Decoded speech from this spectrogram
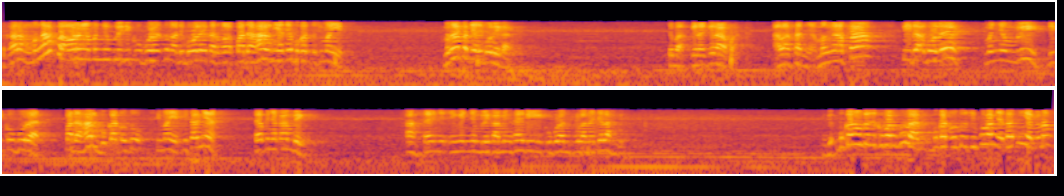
Sekarang mengapa orang yang menyembelih di kuburan itu tidak dibolehkan? Padahal niatnya bukan untuk si mayat. Mengapa tidak dibolehkan? Coba kira-kira apa? Alasannya, mengapa tidak boleh menyembelih di kuburan? Padahal bukan untuk si mayat. Misalnya, saya punya kambing. Ah, saya ingin nyembelih kambing saya di kuburan fulan aja lah. Bukan untuk di kuburan fulan, bukan untuk si fulannya, tapi ya memang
